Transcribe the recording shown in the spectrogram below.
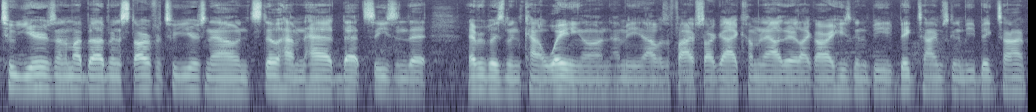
two years under my belt. I've been a starter for two years now, and still haven't had that season that everybody's been kind of waiting on. I mean, I was a five-star guy coming out there, like, all right, he's going to be big time. He's going to be big time.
